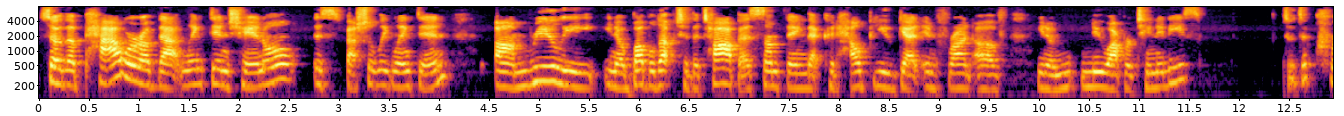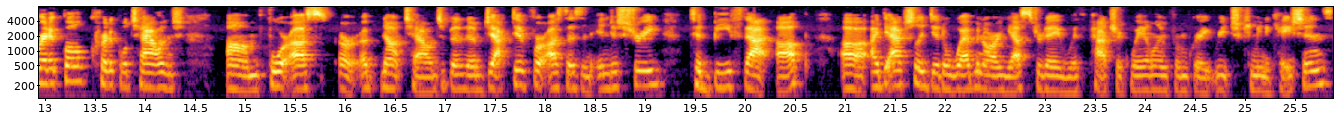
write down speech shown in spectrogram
So the power of that LinkedIn channel, especially LinkedIn, um, really, you know, bubbled up to the top as something that could help you get in front of, you know, new opportunities. So it's a critical, critical challenge um, for us, or uh, not challenge, but an objective for us as an industry to beef that up uh, I actually did a webinar yesterday with Patrick Whalen from Great Reach Communications.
